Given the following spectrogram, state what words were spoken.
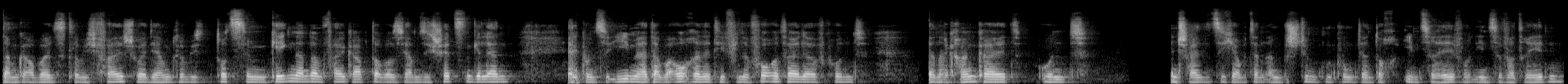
zusammengearbeitet, ist glaube ich falsch, weil die haben glaube ich trotzdem gegeneinander einen Fall gehabt, aber sie haben sich schätzen gelernt. Er kommt zu ihm, er hat aber auch relativ viele Vorurteile aufgrund seiner Krankheit und entscheidet sich aber dann an einem bestimmten Punkt dann doch ihm zu helfen und ihn zu vertreten.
